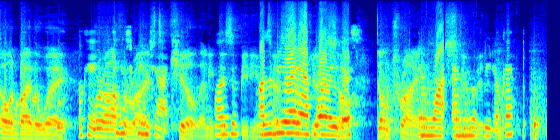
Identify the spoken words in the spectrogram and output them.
Oh, and by the way, okay, we're authorized to kill any pause disobedient pause test right now if you so this. don't try and, wa and stupid. read, okay?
